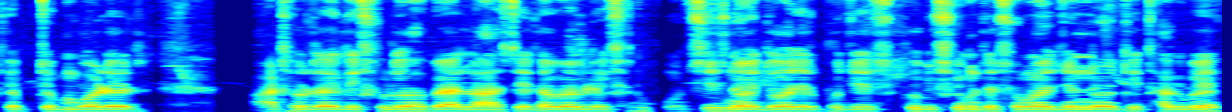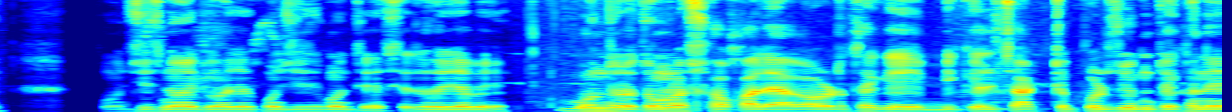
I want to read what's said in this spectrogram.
সেপ্টেম্বরের আঠেরো তারিখ দিয়ে শুরু হবে আর লাস্ট ডেট অফ অ্যাপ্লিকেশান। পঁচিশ নয় দু হাজার পঁচিশ, খুবই সীমিত সময়ের জন্য এটি থাকবে। পঁচিশ নয় দু হাজার পঁচিশের মধ্যে শেষ হয়ে যাবে। বন্ধুরা, তোমরা সকাল এগারোটা থেকে বিকেল চারটে পর্যন্ত এখানে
